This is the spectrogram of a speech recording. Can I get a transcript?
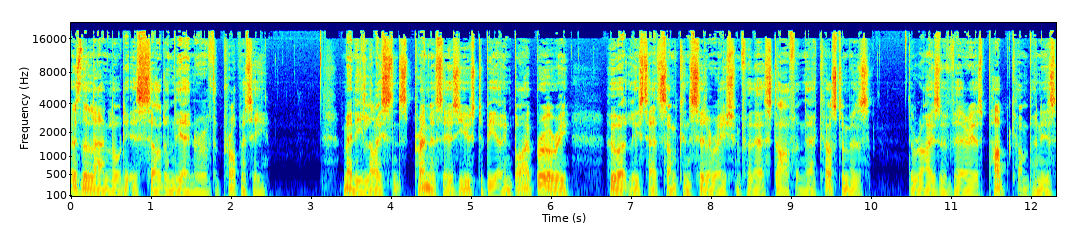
as the landlord is seldom the owner of the property. Many licensed premises used to be owned by a brewery, who at least had some consideration for their staff and their customers. The rise of various pub companies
